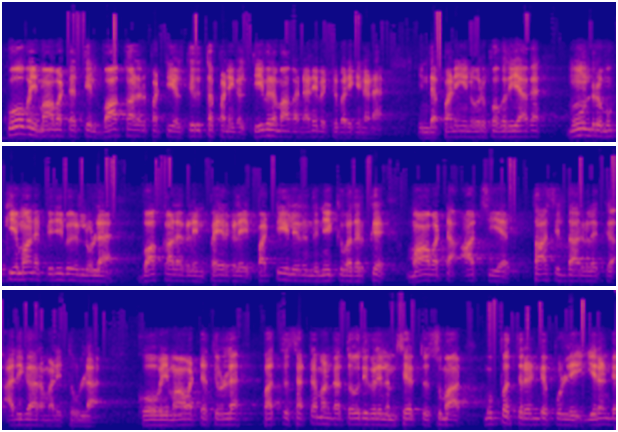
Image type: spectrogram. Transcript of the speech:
கோவை மாவட்டத்தில் வாக்காளர் பட்டியல் திருத்தப் பணிகள் தீவிரமாக நடைபெற்று வருகின்றன. இந்த பணியின் ஒரு பகுதியாக மூன்று முக்கியமான பிரிவுகளில் உள்ள வாக்காளர்களின் பெயர்களை பட்டியலிருந்து நீக்குவதற்கு மாவட்ட ஆட்சியர் தாசில்தார்களுக்கு அதிகாரம் அளித்துள்ளார். கோவை மாவட்டத்தில் உள்ள பத்து சட்டமன்ற தொகுதிகளிலும் சேர்த்து சுமார் முப்பத்தி ரெண்டு புள்ளி இரண்டு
